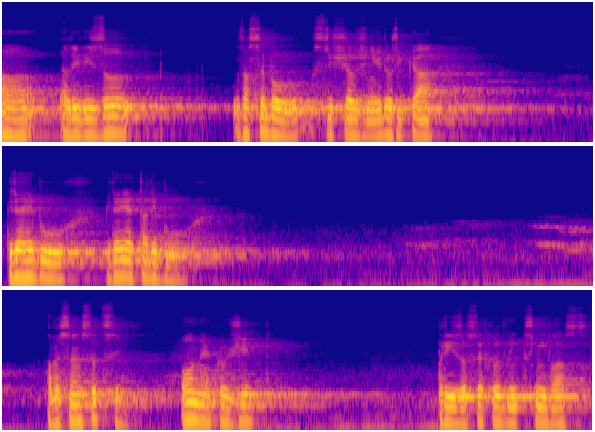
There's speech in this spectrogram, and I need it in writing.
A Eli Wiesel za sebou slyšel, že někdo říká, kde je Bůh, kde je tady Bůh. A ve svém srdci on jako žid prý zasechl vnitřní hlas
